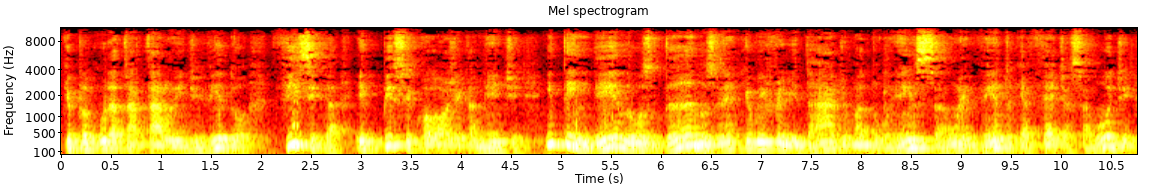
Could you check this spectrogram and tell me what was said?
que procura tratar o indivíduo física e psicologicamente, entendendo os danos né, que uma enfermidade, uma doença, um evento que afete a saúde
